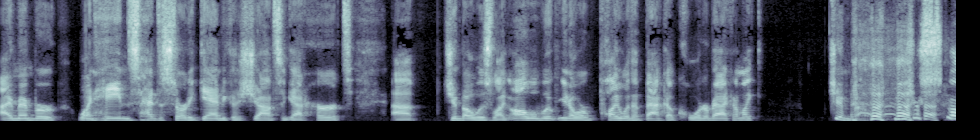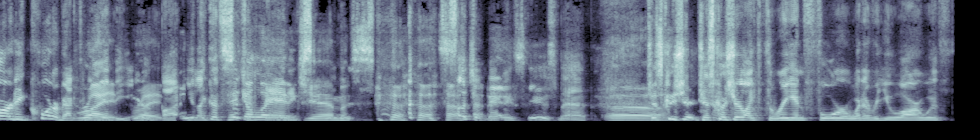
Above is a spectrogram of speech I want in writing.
I remember when Haynes had to start again because Johnson got hurt. Uh, Jimbo was like, "Oh, well, you know, we're playing with a backup quarterback," and I'm like. Jimbo, he's your starting quarterback right, the, the year, right. buddy. Like that's such a, a lane, bad excuse. Such a bad excuse, man. Uh, just because you're just because you're like three and four, or whatever you are with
